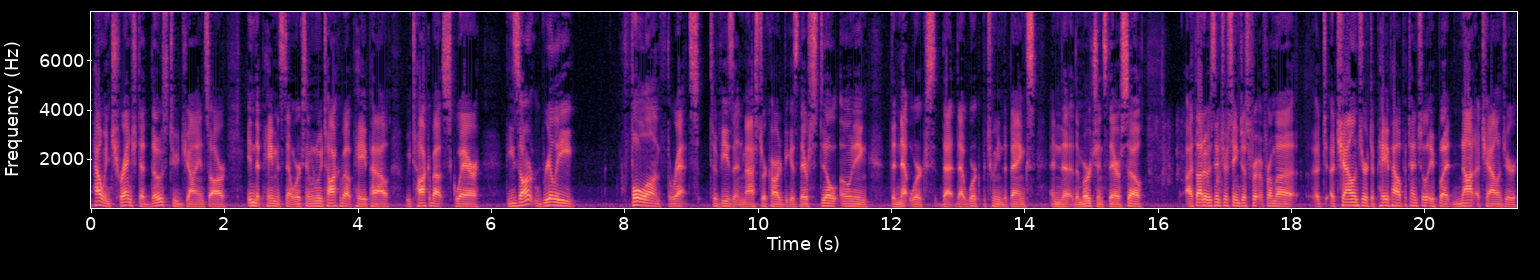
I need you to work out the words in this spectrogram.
how entrenched that those two giants are in the payments networks. And when we talk about PayPal, we talk about Square, these aren't really full on threats to Visa and MasterCard because they're still owning the networks that, that work between the banks and the, the merchants there. So I thought it was interesting just for, from a, a, a, challenger to PayPal potentially, but not a challenger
